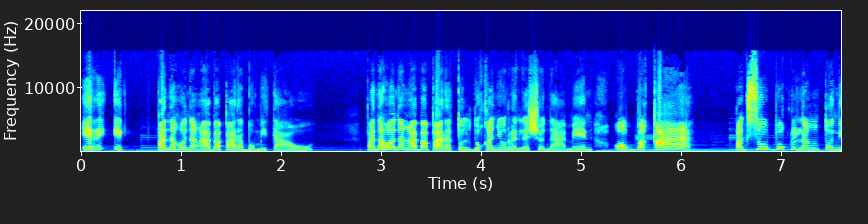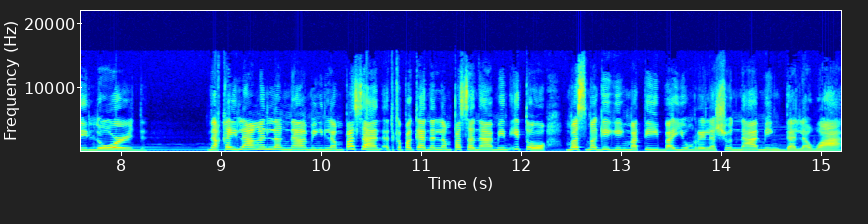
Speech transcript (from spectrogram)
I- it, panahon na nga ba para bumitaw? Panahon na nga ba para tuldukan yung relasyon namin? O baka pagsubok lang to ni Lord na kailangan lang naming lampasan at kapag ka nalampasan namin ito, mas magiging matibay yung relasyon naming dalawa.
